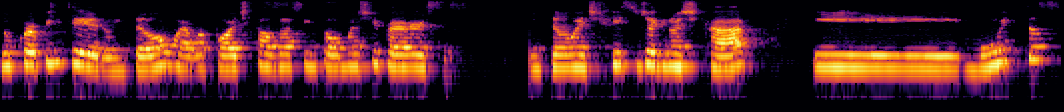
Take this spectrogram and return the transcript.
no corpo inteiro, então ela pode causar sintomas diversos. Então é difícil diagnosticar e muitas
